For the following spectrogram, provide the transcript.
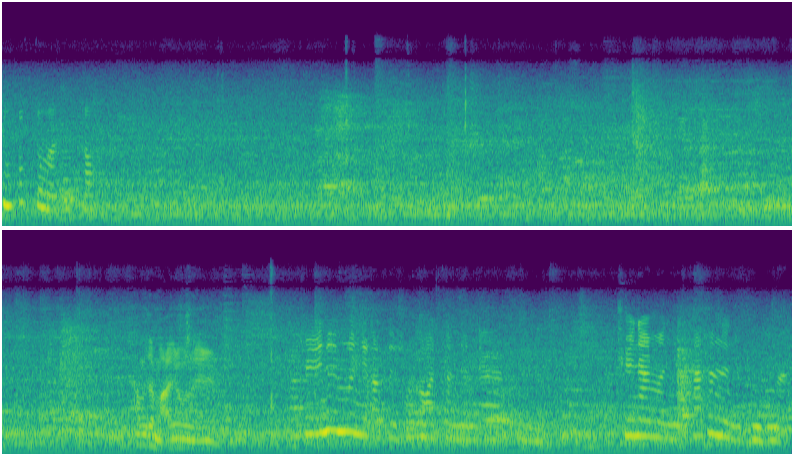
김밥도 맛있다. 사람들 많이 오네. 주인 할머니가 드신 것 같았는데 주인 할머니가 사셨는지 궁금하네.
